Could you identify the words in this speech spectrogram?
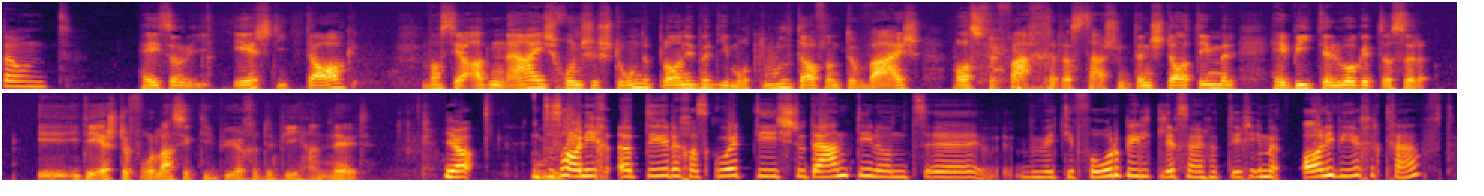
don't. Hey, sorry, erster Tag was ja dann auch ist, kommst du einen Stundenplan über die Modultafel und du weißt, was für Fächer das du hast. Und dann steht immer, hey, bitte schaut, dass ihr in der ersten Vorlesung die Bücher dabei habt, nicht? Ja, und das habe ich natürlich als gute Studentin und äh, mit dir vorbildlich, habe ich natürlich immer alle Bücher gekauft.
